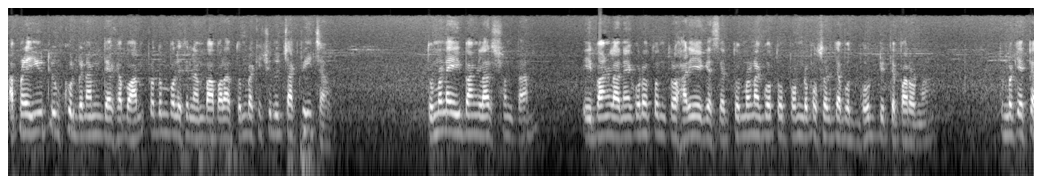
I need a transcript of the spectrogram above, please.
আপনারা ইউটিউব খুলবেন, আমি দেখাবো। আমি প্রথম বলেছিলাম, বাবারা, তোমরা কি শুধু চাকরিই চাও? তোমরা না এই বাংলার সন্তান? এই বাংলা নেয় গণতন্ত্র হারিয়ে গেছে, তোমরা না গত পনেরো বছর যাবৎ ভোট দিতে পারো না। তোমরা কি একটা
